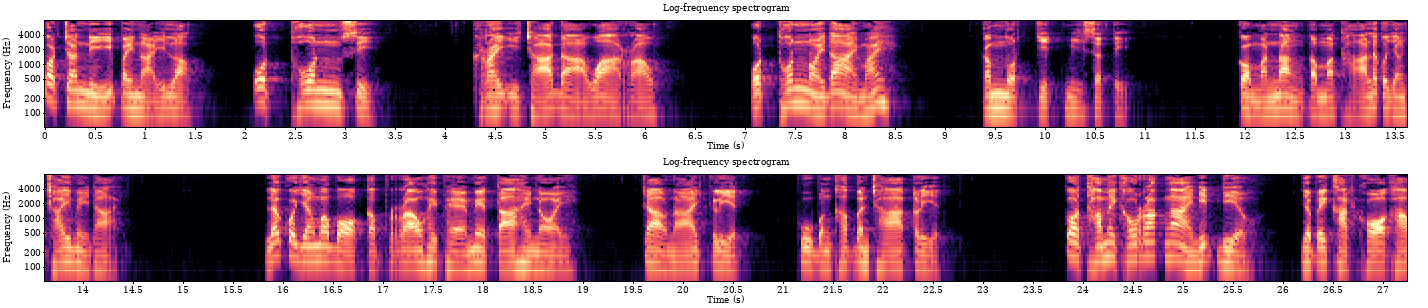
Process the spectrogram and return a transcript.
ก็จะหนีไปไหนเล่า อดทนสิ ใครอิจฉาด่าว่าเรา อดทนหน่อยได้ไหมกำหนดจิตมีสติ ก็มานั่งกรรมฐานแล้วก็ยังใช้ไม่ได้ แล้วก็ยังมาบอกกับเราให้แผ่เมตตาให้หน่อย เจ้านายเกลียด ผู้บังคับบัญชาเกลียด ก็ทำให้เขารักง่ายนิดเดียว อย่าไปขัดคอเขา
